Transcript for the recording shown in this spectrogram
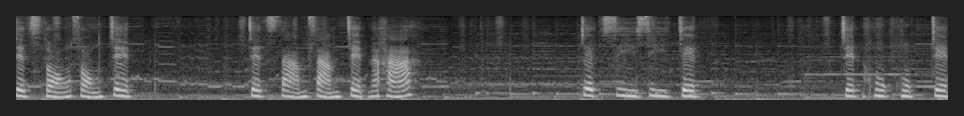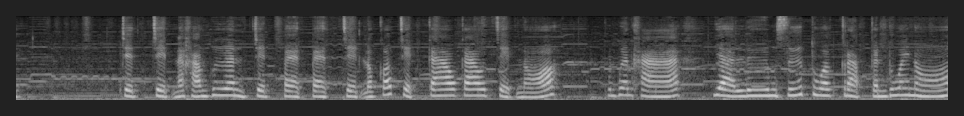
7227 7337 นะคะ 7447เจ็ดหกหกเจ็ดเจ็ดเจ็ดนะคะเพื่อนเจ็ดแปดแปดเจ็ดแล้วก็เจ็ดเก้าเก้าเจ็ดเนาะเพื่อนๆคะ อย่าลืมซื้อตัวกลับกันด้วยเนาะ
